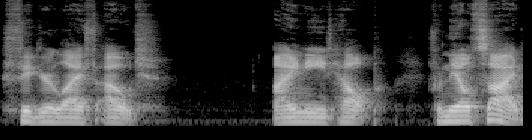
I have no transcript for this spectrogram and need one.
figure life out. I need help from the outside.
